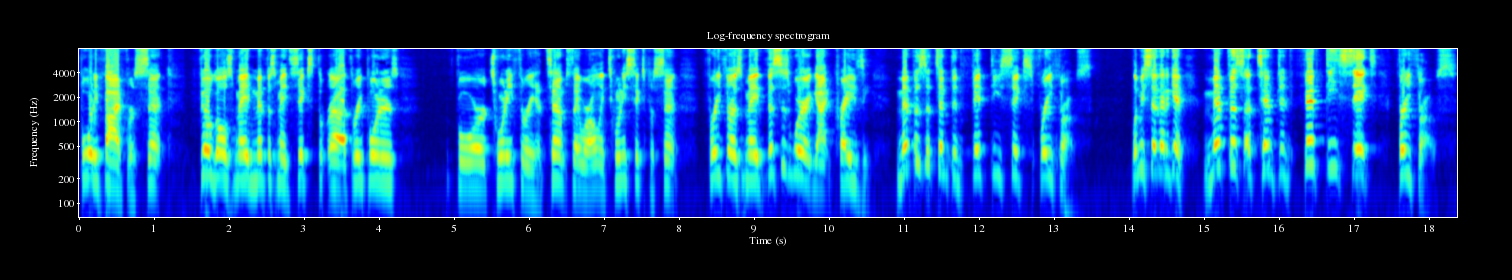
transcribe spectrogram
45%. Field goals made. Memphis made six th- uh, three pointers for 23 attempts. They were only 26%. Free throws made. This is where it got crazy. Memphis attempted 56 free throws. Let me say that again. Memphis attempted 56 free throws.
